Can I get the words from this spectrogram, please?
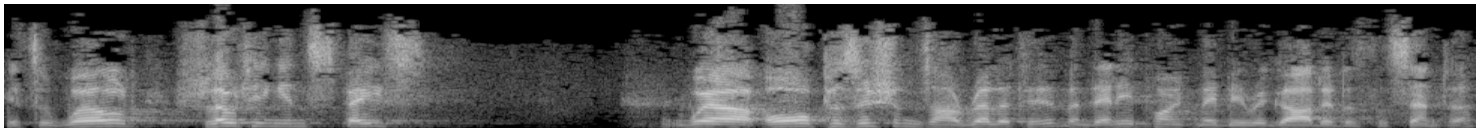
It's a world floating in space where all positions are relative and any point may be regarded as the center.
